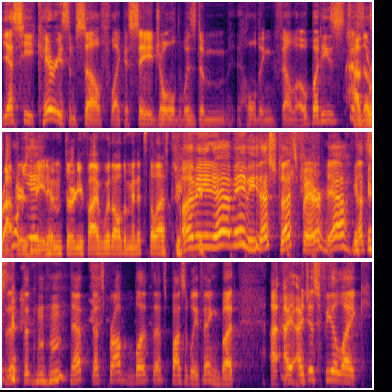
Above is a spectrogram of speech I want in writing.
yes, he carries himself like a sage old wisdom holding fellow, but he's just, Have the he's Raptors 28. made him 35 with all the minutes the last three? I mean, yeah, maybe that's that's fair. Yeah, that's that, that, mhm, yep, that's probably that's possibly a thing. But I, I- I just feel like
